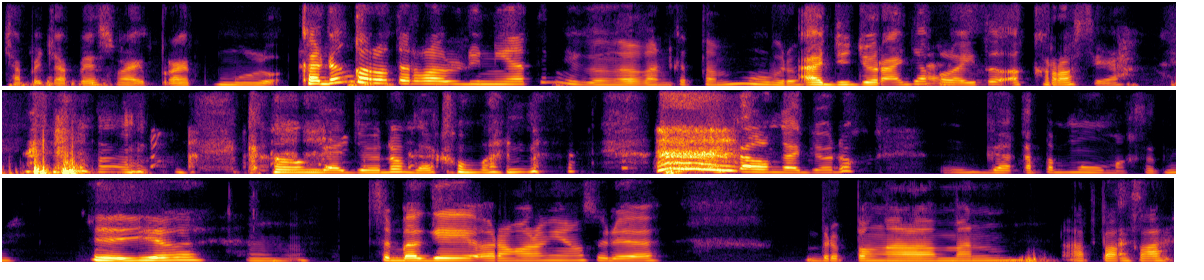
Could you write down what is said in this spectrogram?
capek-capek swipe right mulu. Kadang kalau terlalu diniatin juga nggak akan ketemu, Bro. Ah, jujur aja kalau itu across ya. Kalau nggak jodoh nggak ke mana. Kalau nggak jodoh nggak ketemu maksudnya Ya iyalah. Mhm. Sebagai orang-orang yang sudah berpengalaman, apakah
